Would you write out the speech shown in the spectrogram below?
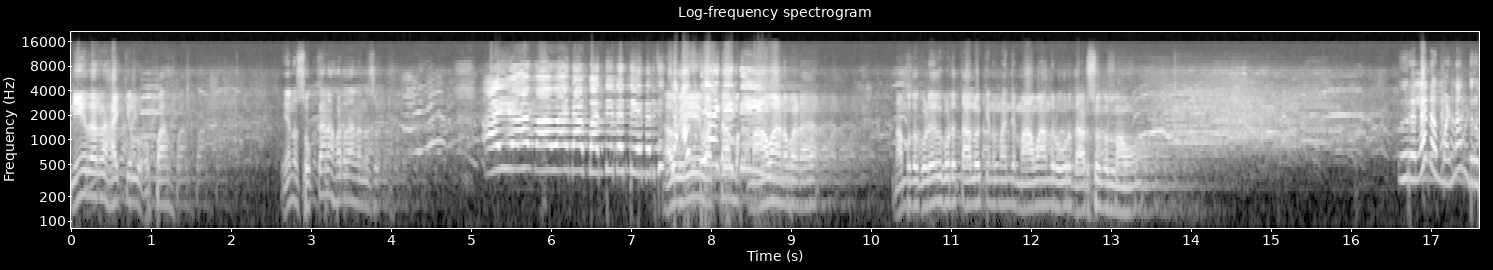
ನೀರರ ಹಾಕಿಲ್ಲ ಅಪ್ಪ ಏನು ಸುಕ್ಕನ ಹೊಡೆದ ನನ್ನ ಸುಖ ಅಯ್ಯ ಮಾವ ನಾ ಬಂದಿದ್ದಕ್ಕೆ ಎನರ್ಜಿ ಅವೇ ಒಟ್ಟ ಮಾವ ಅನ್ಬೇಡ. ನಮ್ಮದು ಗುಳೇದಗುಡ ತಾಲೂಕಿನ ಮಂದಿ ಮಾವ ಅಂದ್ರೆ ಊರು ದಾಡ್ಸೋದಿಲ್ಲ ನಾವು. ಇವರೆಲ್ಲ ನಮ್ಮ ಅಣ್ಣಂದ್ರು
